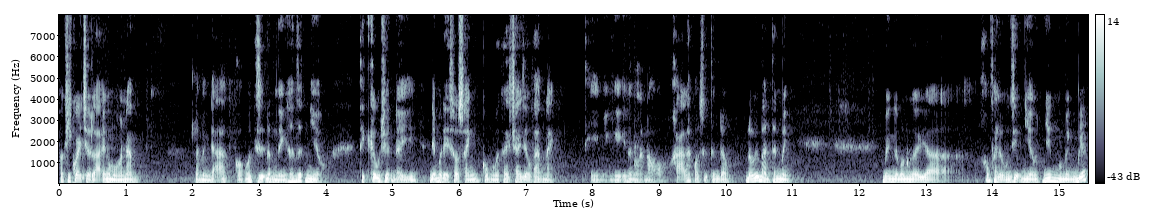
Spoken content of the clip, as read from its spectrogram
Và khi quay trở lại ngày một năm là mình đã có một cái sự đầm đính hơn rất nhiều. Thì câu chuyện đấy, nếu mà để so sánh cùng với cái chai rượu vang này, thì mình nghĩ rằng là nó khá là có sự tương đồng đối với bản thân mình. Mình là một người ờ, không phải là uống rượu nhiều, nhưng mà mình biết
